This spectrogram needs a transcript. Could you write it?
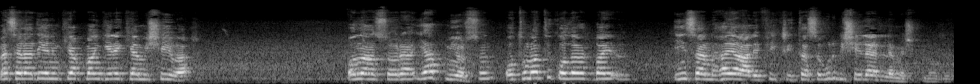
Mesela diyelim ki yapman gereken bir şey var. Ondan sonra yapmıyorsun. Otomatik olarak insanın hayali, fikri, tasavvuru bir şeylerle meşgul oluyor.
